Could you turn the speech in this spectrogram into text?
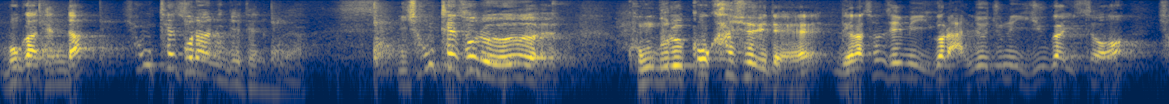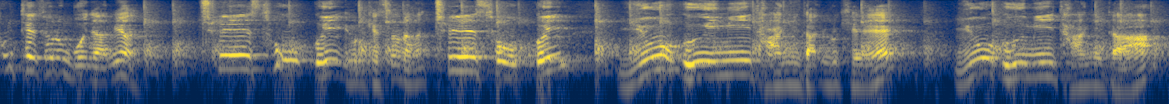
뭐가 된다? 형태소라는 게 되는 거야. 이 형태소를 공부를 꼭 하셔야 돼. 내가 선생님이 이걸 알려주는 이유가 있어. 형태소는 뭐냐면 최소의 이렇게 써놔. 최소의 유의미 단위다. 이렇게 유의미 단위다.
